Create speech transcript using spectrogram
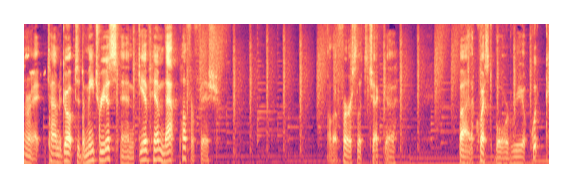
Alright, time to go up to Demetrius and give him that puffer fish. Although first, let's check uh, by the quest board real quick.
